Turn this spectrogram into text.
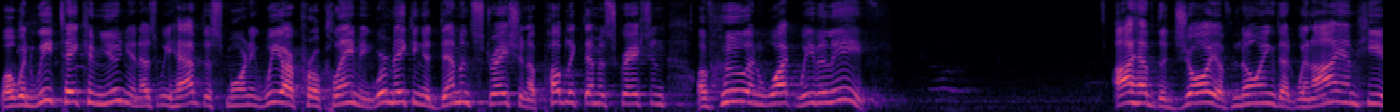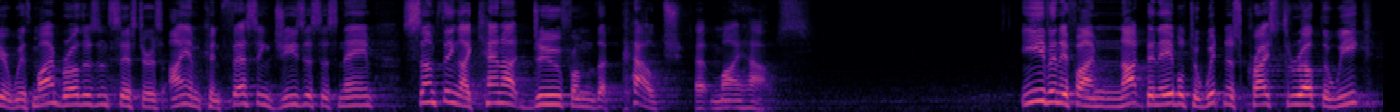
Well, when we take communion, as we have this morning, we are proclaiming, we're making a demonstration, a public demonstration of who and what we believe. I have the joy of knowing that when I am here with my brothers and sisters, I am confessing Jesus' name, something I cannot do from the couch at my house. Even if I've not been able to witness Christ throughout the week,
